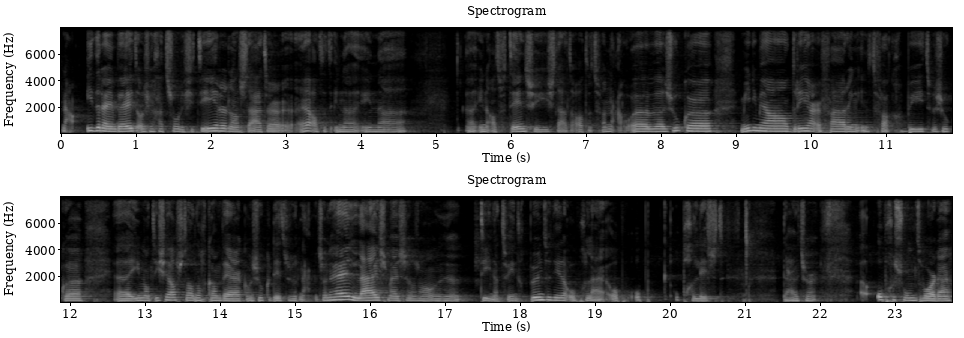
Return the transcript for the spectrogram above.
Nou, iedereen weet als je gaat solliciteren, dan staat er hè, altijd in, de, in, uh, in de advertentie staat er altijd van, nou, uh, we zoeken minimaal drie jaar ervaring in het vakgebied. We zoeken uh, iemand die zelfstandig kan werken. We zoeken dit. Nou, zo'n hele lijst met zo'n 10 à 20 punten die er op, op, op, opgelist, Duitser, opgesomd worden.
